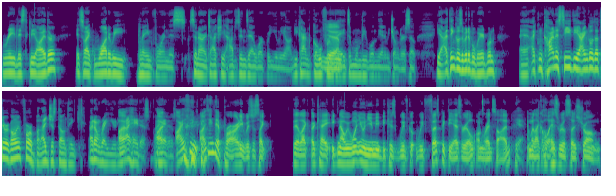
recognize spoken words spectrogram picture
realistically either. It's like, what are we playing for in this scenario to actually have Xin Zhao work with Yuumi on? You can't go for Yeah. raids and one v one the enemy jungler. So yeah, I think it was a bit of a weird one. Uh, I can kind of see the angle that they were going for, but I just don't think I don't rate Uni. I, I- hate it. I, I, hate it. I think I think their priority was just like they're like, okay, Ignar, we want you on Yuumi because we've got we've first picked the Ezreal on red side, Yeah. and we're like, oh, Ezreal's so strong.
